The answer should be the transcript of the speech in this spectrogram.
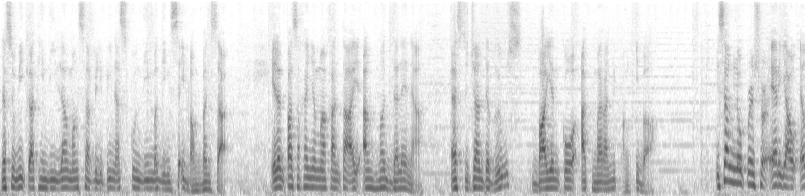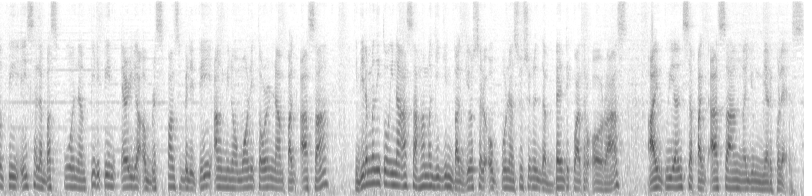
na sumikat hindi lamang sa Pilipinas kundi maging sa ibang bansa. Ilan pa sa kanyang mga kanta ay ang Magdalena, Estudiante Blues, Bayan Ko at marami pang iba. Isang low pressure area o LPA sa labas po ng Philippine Area of Responsibility ang minomonitor ng pag-asa. Hindi naman ito inaasahan magiging bagyo sa loob po ng susunod na 24 oras. Ayon po yan sa pag-asa ngayong Miyerkules.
